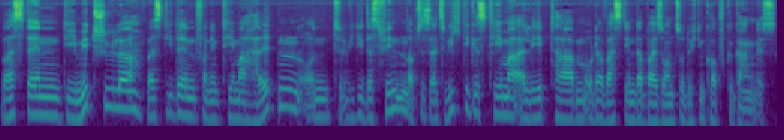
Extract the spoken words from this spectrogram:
was denn die Mitschüler, was die denn von dem Thema halten und wie die das finden, ob sie es als wichtiges Thema erlebt haben oder was denen dabei sonst so durch den Kopf gegangen ist.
